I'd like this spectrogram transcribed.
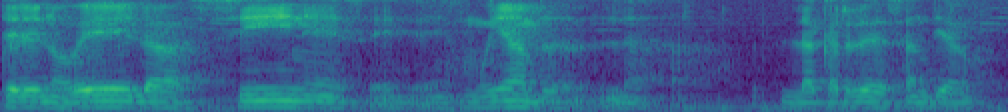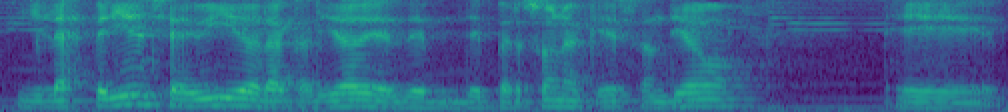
telenovelas, cines, es muy amplia la, la carrera de Santiago. Y la experiencia de vida, la calidad de, de- de persona que es Santiago, eh,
